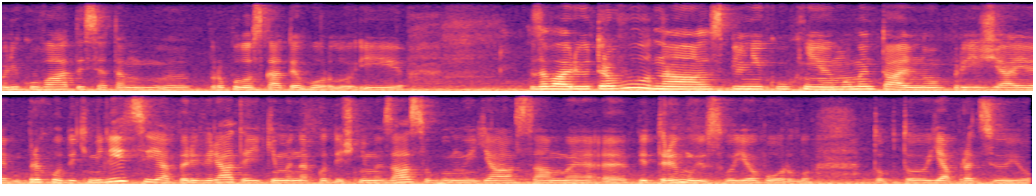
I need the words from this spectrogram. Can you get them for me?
полікуватися, там прополоскати горло і заварюю траву на спільній кухні, моментально приїжджає, приходить міліція перевіряти, якими наркотичними засобами я саме е, підтримую своє горло. Тобто я працюю.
